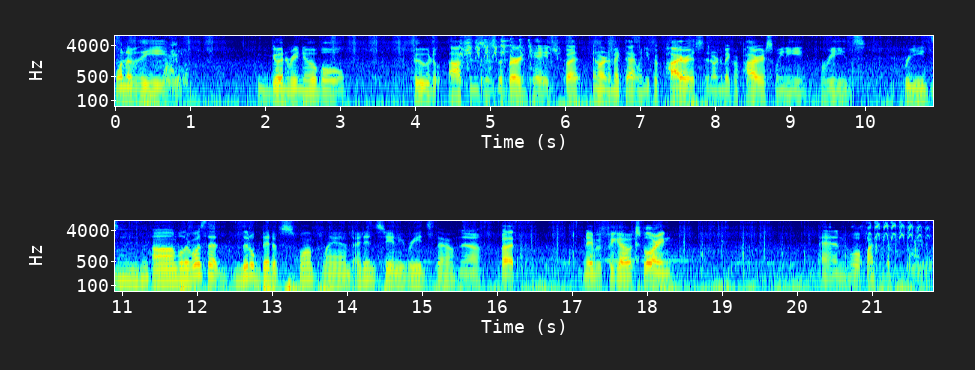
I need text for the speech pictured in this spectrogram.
one of the good renewable food options is the bird cage, but in order to make that we need papyrus. In order to make papyrus we need reeds. Reeds. Mm-hmm. Um, well, there was that little bit of swampland. I didn't see any reeds, though. No, but maybe if we go exploring and we'll find something.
